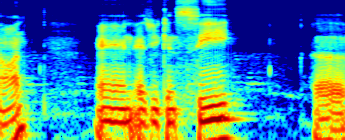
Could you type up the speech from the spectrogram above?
naan. And as you can see uh,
